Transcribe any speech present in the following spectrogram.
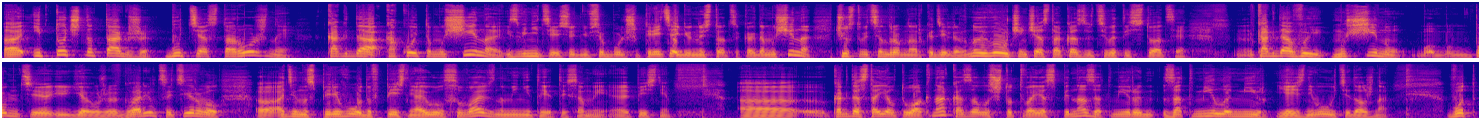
Э, и точно так же будьте осторожны, когда какой-то мужчина, извините, я сегодня все больше перетягиваю на ситуацию, когда мужчина чувствует синдром наркодилера, но и вы очень часто оказываетесь в этой ситуации. Когда вы мужчину, помните, я уже говорил, цитировал э, один из переводов песни I Will Survive, знаменитой этой самой песни, а, когда стоял ты у окна, казалось, что твоя спина затмила мир, я из него уйти должна. Вот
